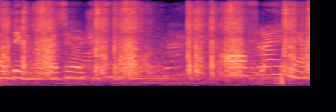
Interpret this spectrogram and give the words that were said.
अब देखना कैसे हेडशॉट से मारूँगा ऑफलाइन है।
